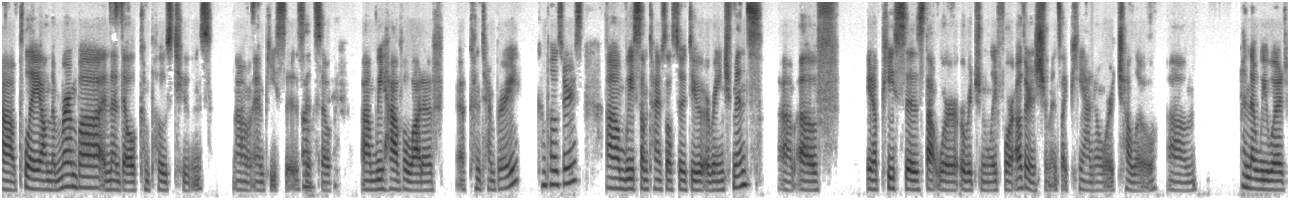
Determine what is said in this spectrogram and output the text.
uh, play on the marimba and then they'll compose tunes um, and pieces, okay. and so um, we have a lot of uh, contemporary composers. Um, we sometimes also do arrangements uh, of you know pieces that were originally for other instruments like piano or cello, um, and then we would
